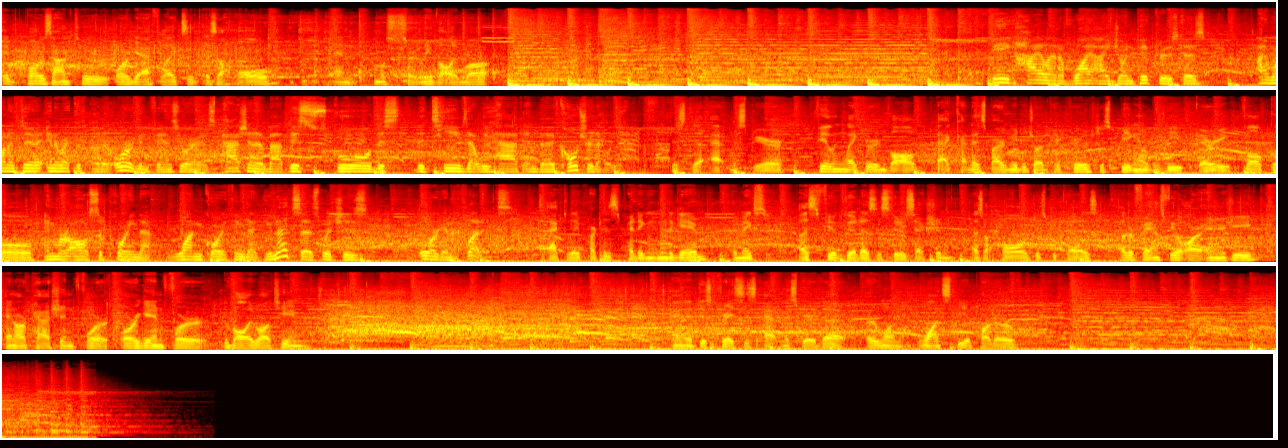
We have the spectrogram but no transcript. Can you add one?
it boils down to Oregon athletics as a whole, and most certainly volleyball. Big highlight of why I joined Pit Crews because I wanted to interact with other Oregon fans who are as passionate about this school, this the teams that we have, and the culture that we have just the atmosphere, feeling like you're involved. That kind of inspired me to join Pit Crew, just being able to be very vocal. And we're all supporting that one core thing that unites us, which is Oregon athletics. Actively participating in the game, it makes us feel good as a student section as a whole, just because other fans feel our energy and our passion for Oregon, for the volleyball team. and it just creates this atmosphere that everyone wants to be a part of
